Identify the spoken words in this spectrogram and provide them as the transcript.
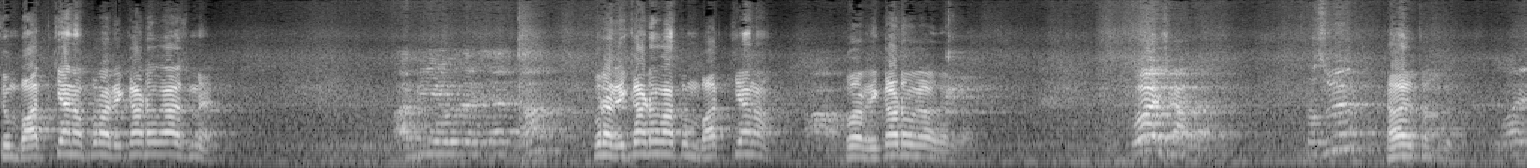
तुम बात किया ना पूरा रिकॉर्ड होगा उसमें। अभी ये उधर से हाँ? पूरा रिकॉर्ड होगा तुम बात किया ना? हाँ। पूरा रिकॉर्ड होगा उधर का। ओए शाबाश। तस्वीर? हाँ तस्वीर। ओए।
